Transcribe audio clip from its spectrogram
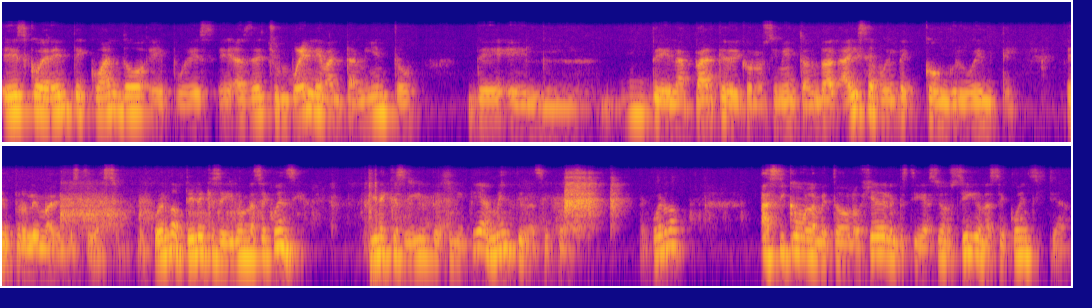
Es coherente cuando, eh, pues, eh, has hecho un buen levantamiento de, de la parte del conocimiento actual. Ahí se vuelve congruente el problema de investigación, ¿de acuerdo? Tiene que seguir una secuencia, tiene que seguir definitivamente una secuencia, ¿de acuerdo? Así como la metodología de la investigación sigue una secuencia,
